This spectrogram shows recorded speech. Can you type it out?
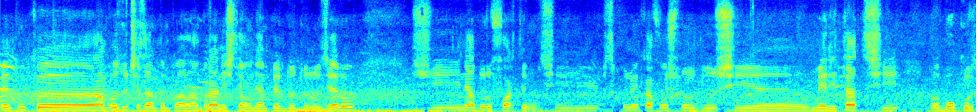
pentru că am văzut ce s-a întâmplat la Braniștea, unde am pierdut 1-0 și ne-a durut foarte mult și spun eu că a fost un dus și meritat și mă bucur,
